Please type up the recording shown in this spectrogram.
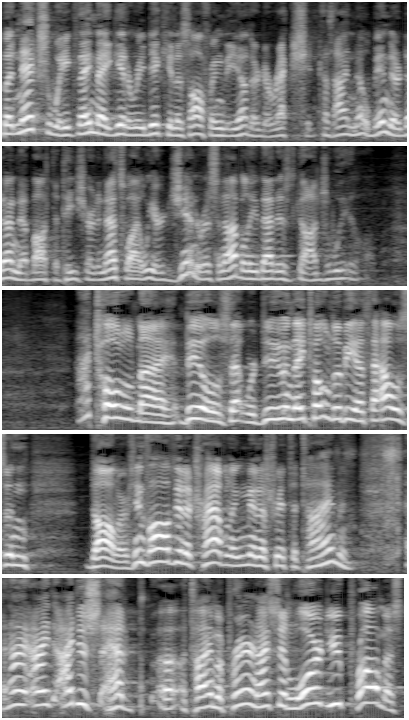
but next week they may get a ridiculous offering the other direction because I know, been there, done that, bought the t-shirt. And that's why we are generous and I believe that is God's will. I totaled my bills that were due and they totaled to be a thousand dollars, involved in a traveling ministry at the time. And, and I, I, I just had a, a, time of prayer and I said, Lord, you promised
